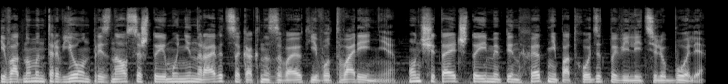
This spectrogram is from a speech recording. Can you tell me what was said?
И в одном интервью он признался, что ему не нравится, как называют его творение. Он считает, что имя Пинхед не подходит повелителю боли.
